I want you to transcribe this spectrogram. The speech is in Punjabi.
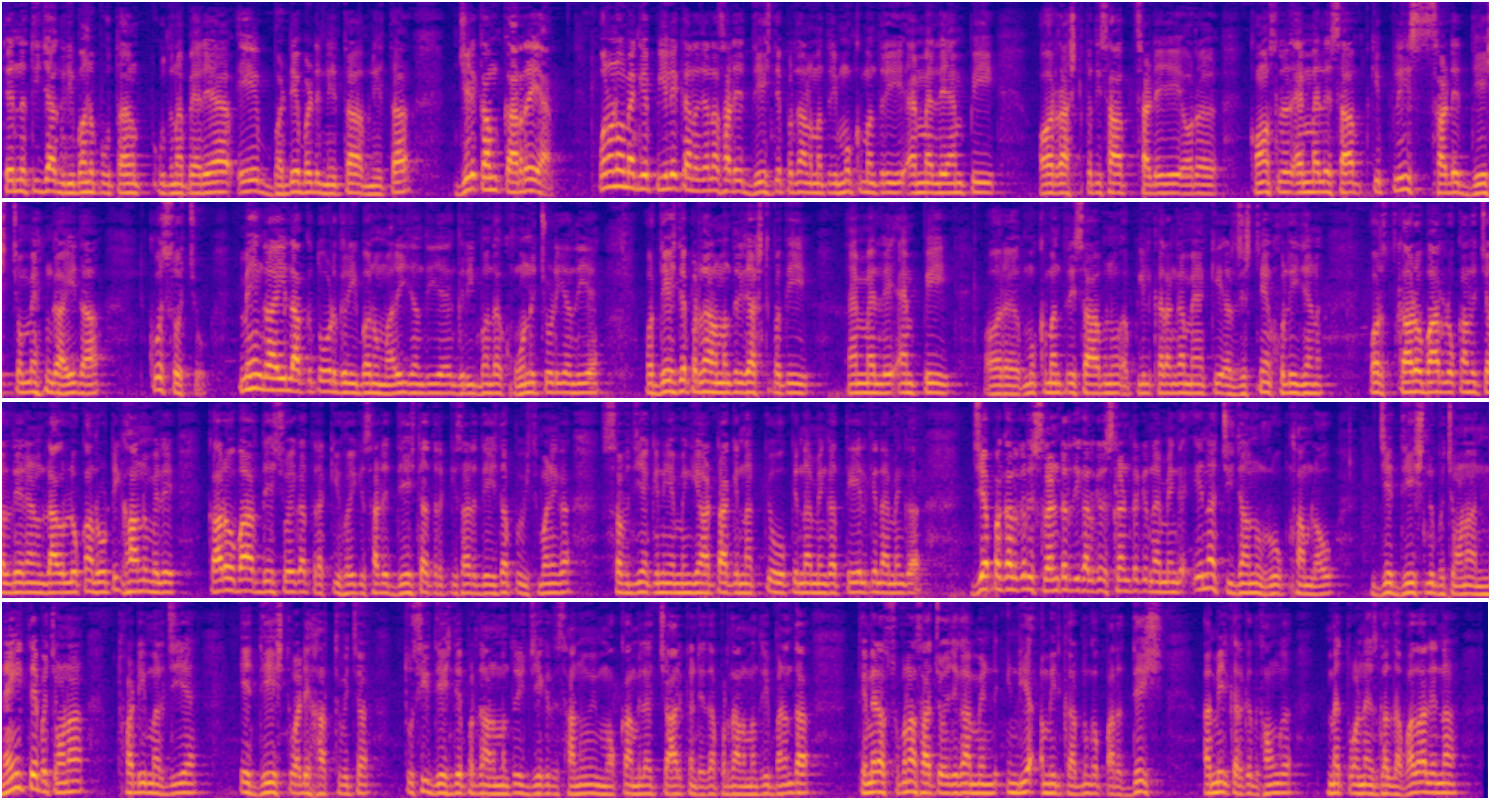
ਤੇ ਨਤੀਜਾ ਗਰੀਬਾਂ ਨੂੰ ਭੁਗਤਾਨ ਭੁਗਤਣਾ ਪੈ ਰਿਹਾ। ਇਹ ਵੱਡੇ ਵੱਡੇ ਨੇਤਾ, ਅਭਿਨੇਤਾ ਜਿਹੜੇ ਕੰਮ ਕਰ ਰਹੇ ਆ, ਉਹਨਾਂ ਨੂੰ ਮੈਂ ਅੱਗੇ ਅਪੀਲ ਇਹ ਕਰਨਾ ਚਾਹੁੰਦਾ, ਸਾਡੇ ਦੇਸ਼ ਦੇ ਪ੍ਰਧਾਨ ਮੰਤਰੀ, ਮੁੱਖ ਮੰਤਰੀ ਐਮਐਲਏ ਐਮਪੀ ਔਰ ਰਾਸ਼ਟਰਪਤੀ ਸਾਹਿਬ, ਸਾਡੇ ਔਰ ਕਾਉਂਸਲਰ ਐਮਐਲਏ ਸਾਹਿਬ, ਕਿ ਪਲੀਜ਼ ਸਾਡੇ ਦੇਸ਼ ਚੋਂ ਮਹਿੰਗਾਈ ਦਾ ਕੁਝ ਸੋਚੋ। ਮਹਿੰਗਾਈ ਲੱਕ ਤੋੜ ਗਰੀਬਾਂ ਨੂੰ ਮਾਰੀ ਜਾਂਦੀ ਹੈ, ਗਰੀਬਾਂ ਦਾ ਖੂਨ ਨਿਚੋੜ ਜਾਂਦੀ ਹੈ। ਔਰ ਦੇਸ਼ ਦੇ ਪ੍ਰਧਾਨ ਮੰਤਰੀ, ਰਾਸ਼ਟਰਪਤੀ ਐਮਐਲਏ ਐਮਪੀ ਔਰ ਮੁੱਖ ਮੰਤਰੀ ਸਾਹਿਬ ਨੂੰ ਅਪੀਲ ਕਰਾਂਗਾ ਮੈਂ ਕਿ ਰਜਿਸਟਰੀਆਂ ਖੋਲੀ ਜਾਣ ਔਰ ਕਾਰੋਬਾਰ ਲੋਕਾਂ ਦੇ ਚੱਲਦੇ ਰਹਿਣ ਲੋਕਾਂ ਨੂੰ ਰੋਟੀ ਖਾਣ ਨੂੰ ਮਿਲੇ। ਕਾਰੋਬਾਰ ਦੇਸ਼ 'ਚ ਹੋਏਗਾ, ਤਰੱਕੀ ਹੋਏਗੀ। ਸਾਡੇ ਦੇਸ਼ ਦਾ ਤਰੱਕੀ, ਸਾਡੇ ਦੇਸ਼ ਦਾ ਭਵਿੱਖ ਬਣੇਗਾ। ਸਬਜ਼ੀਆਂ ਕਿੰਨੀਆਂ ਮਹਿੰਗੀਆਂ, ਆਟਾ ਕਿੰਨਾ, ਘਿਓ ਕਿੰਨਾ ਮਹਿੰਗਾ, ਤੇਲ ਕਿੰਨਾ ਮਹਿੰਗਾ। ਜੇ ਆਪਾਂ ਗੱਲ ਕਰੀਏ ਸਿਲੰਡਰ ਦੀ, ਗੱਲ ਕਰੀਏ ਸਿਲੰਡਰ ਕਿੰਨਾ ਮਹਿੰਗਾ, ਇਹਨਾਂ ਚੀਜ਼ਾਂ ਨੂੰ ਰੋਕਥਾਮ ਲਾਓ। ਜੇ ਦੇਸ਼ ਨੂੰ ਬਚਾਉਣਾ ਨਹੀਂ ਤੇ ਬਚਾਉਣਾ ਤੁਹਾਡੀ ਮਰਜ਼ੀ ਹੈ। ਇਹ ਦੇਸ਼ ਤੁਹਾਡੇ ਹੱਥ ਵਿੱਚ ਆ। ਤੁਸੀਂ ਦੇਸ਼ ਦੇ ਪ੍ਰਧਾਨ ਮੰਤਰੀ, ਜੇ ਕਿਤੇ ਸਾਨੂੰ ਵੀ ਮੌਕਾ ਮਿਲਿਆ 4 ਘੰਟੇ ਦਾ ਪ੍ਰਧਾਨ ਮੰਤਰੀ ਬਣਨ ਦਾ ਤੇ ਮੇਰਾ ਸੁਪਨਾ ਸੱਚ ਹੋ ਜਾਏਗਾ ਮੈਂ ਇੰਡੀਆ ਅਮੀਰ ਕਰ ਦੂੰਗਾ ਪਰ ਦੇਸ਼ ਅਮੀਰ ਕਰਕੇ ਦਿਖਾਊਂਗਾ ਮੈਂ ਤੁਹਾਨੂੰ ਇਸ ਗੱਲ ਦਾ ਵਾਅਦਾ ਲੈਣਾ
